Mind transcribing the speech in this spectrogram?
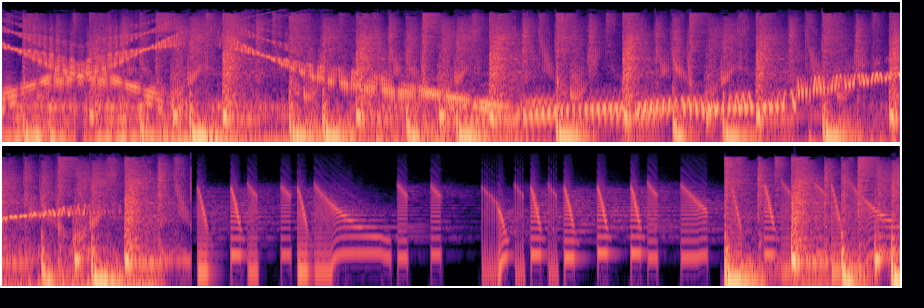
Yeah. You.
